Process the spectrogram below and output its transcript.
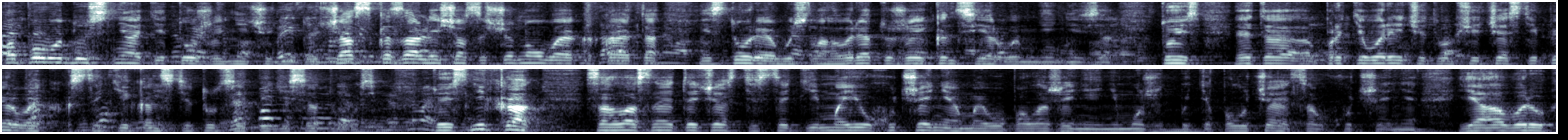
по поводу снятия тоже ничего не дают. Сейчас сказали, сейчас еще новая какая-то история вышла. Говорят, уже и консервы мне нельзя. То есть это противоречит вообще части первой к статьи Конституции 58. То есть никак, согласно этой части статьи, мое ухудшение моего положения не может быть, а получается ухудшение. Я говорю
